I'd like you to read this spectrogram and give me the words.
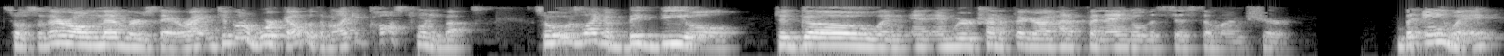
So, so they're all members there, right? And to go to work out with them, like it cost 20 bucks. So it was like a big deal to go and, and, and we were trying to figure out how to finagle the system, I'm sure. But anyway,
